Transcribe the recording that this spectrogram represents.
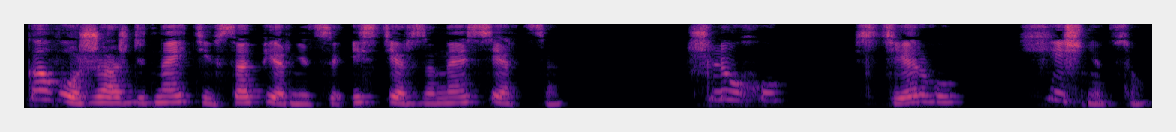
Кого жаждет найти в сопернице истерзанное сердце? Шлюху, стерву, хищницу.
